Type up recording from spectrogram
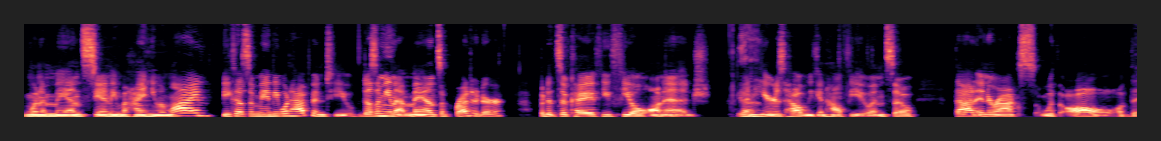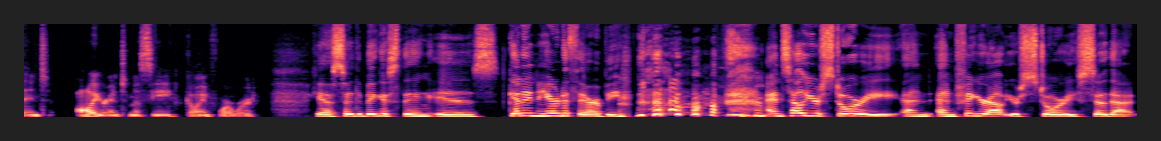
when a man's standing behind you in line because of maybe what happened to you. It doesn't mean that man's a predator, but it's okay if you feel on edge. Yeah. And here's how we can help you. And so that interacts with all of the all your intimacy going forward. Yeah. So the biggest thing is get in here to therapy and tell your story and and figure out your story so that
